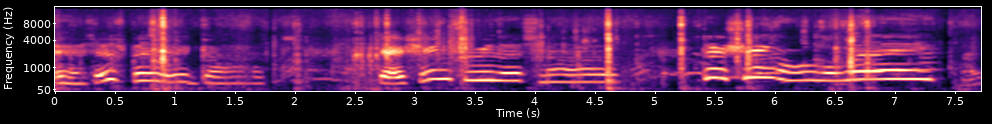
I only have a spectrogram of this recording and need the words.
It is big dog dashing through the snow, dashing all the way.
